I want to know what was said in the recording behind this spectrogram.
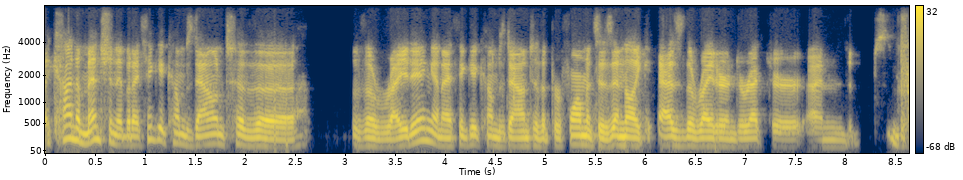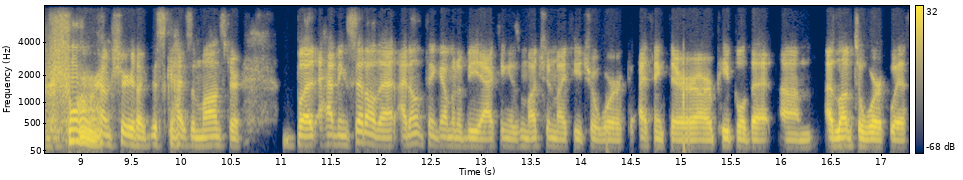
I kind of mentioned it, but I think it comes down to the the writing, and I think it comes down to the performances. And like as the writer and director and performer, I'm sure you're like this guy's a monster. But having said all that, I don't think I'm going to be acting as much in my future work. I think there are people that um, I'd love to work with.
